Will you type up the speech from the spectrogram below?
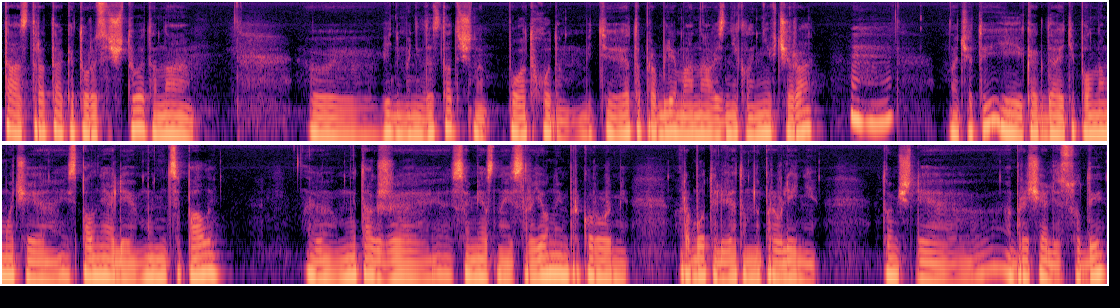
та острота, которая существует, она, э, видимо, недостаточно по отходам. Ведь эта проблема, она возникла не вчера. Мгм. Значит, и когда эти полномочия исполняли муниципалы, э, мы также совместно и с районными прокурорами работали в этом направлении. В том числе э, обращались в суды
